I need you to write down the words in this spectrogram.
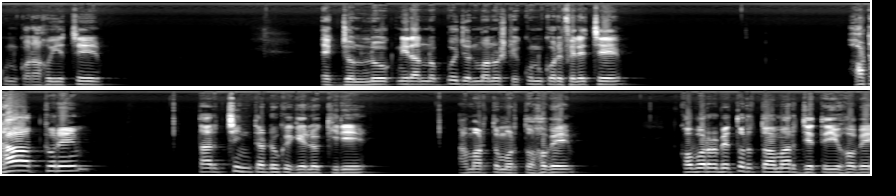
খুন করা হয়েছে, একজন লোক নিরানব্বই জন মানুষকে খুন করে ফেলেছে। হঠাৎ করে তার চিন্তা ঢুকে গেল, কিরে, আমার তো মরতে হবে। কবরের ভেতর তো আমার যেতেই হবে।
